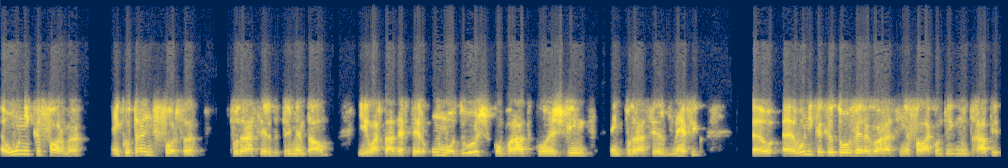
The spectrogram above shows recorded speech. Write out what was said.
A única forma em que o treino de força poderá ser detrimental, e lá está, deve ter uma ou duas, comparado com as 20 em que poderá ser benéfico, a, a única que eu estou a ver agora, assim, a falar contigo muito rápido,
